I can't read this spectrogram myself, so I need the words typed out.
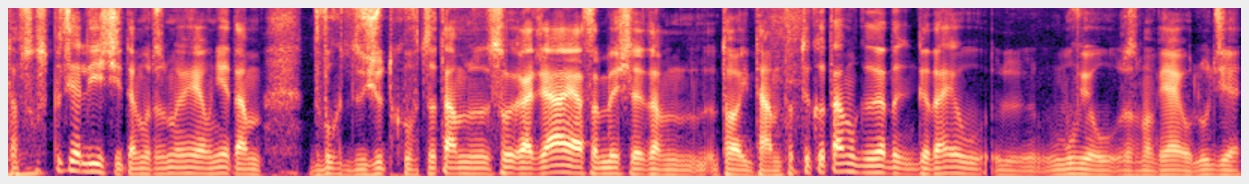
tam są specjaliści, tam rozmawiają nie tam dwóch ziutków, co tam słychać, a ja sobie myślę tam to i tamto, tylko tam gada- gadają, y, mówią, rozmawiają ludzie,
